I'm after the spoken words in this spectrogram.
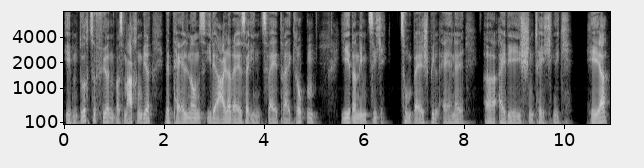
eben durchzuführen. Was machen wir? Wir teilen uns idealerweise in zwei, drei Gruppen. Jeder nimmt sich zum Beispiel eine äh, Ideation-Technik her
